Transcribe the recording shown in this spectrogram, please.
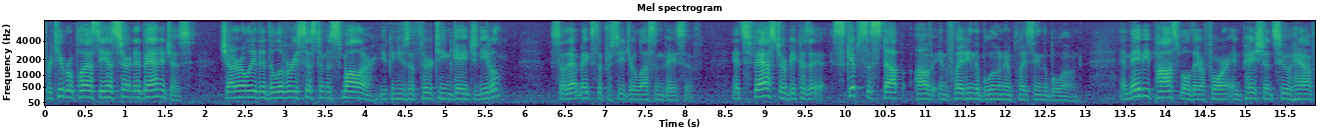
Vertebroplasty has certain advantages. Generally, the delivery system is smaller. You can use a 13 gauge needle, so that makes the procedure less invasive. It's faster because it skips the step of inflating the balloon and placing the balloon. It may be possible, therefore, in patients who have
